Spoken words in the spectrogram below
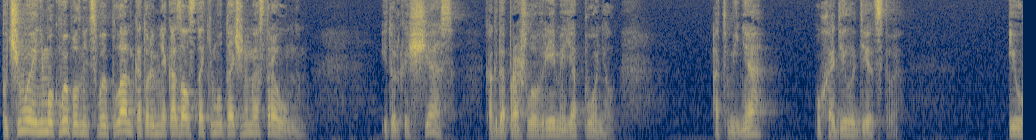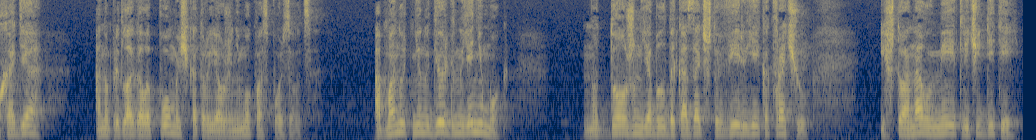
Почему я не мог выполнить свой план, который мне казался таким удачным и остроумным? И только сейчас, когда прошло время, я понял. От меня уходило детство. И уходя, оно предлагало помощь, которой я уже не мог воспользоваться. Обмануть Нину Георгиевну я не мог. Но должен я был доказать, что верю ей как врачу, и что она умеет лечить детей.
